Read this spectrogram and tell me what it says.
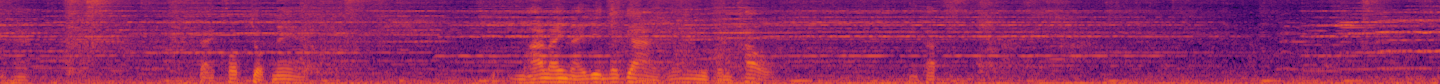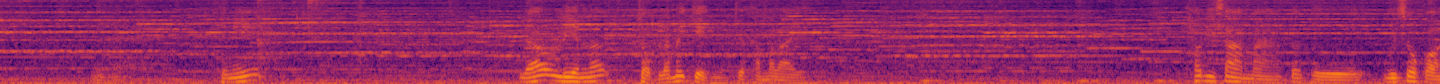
นะฮะแต่ครบจบแน่มหาลัยไหนเรียนยากๆไม่มีคนเข้านะครับ ทีนี้ แล้วเรียนแล้วจบแล้วไม่เก่งจะทำอะไร เท่าที่ทราบมาก็คือวิศวกร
